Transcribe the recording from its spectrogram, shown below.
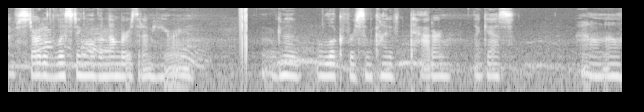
I've started listing all the numbers that I'm hearing. I'm gonna look for some kind of pattern, I guess. I don't know.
